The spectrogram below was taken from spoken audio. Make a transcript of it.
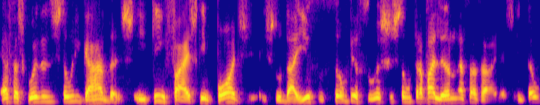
Essas coisas estão ligadas e quem faz, quem pode estudar isso são pessoas que estão trabalhando nessas áreas. Então,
